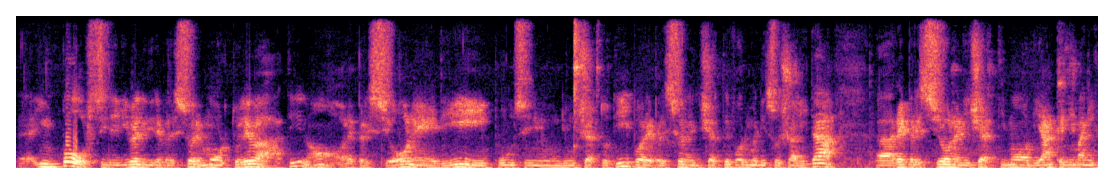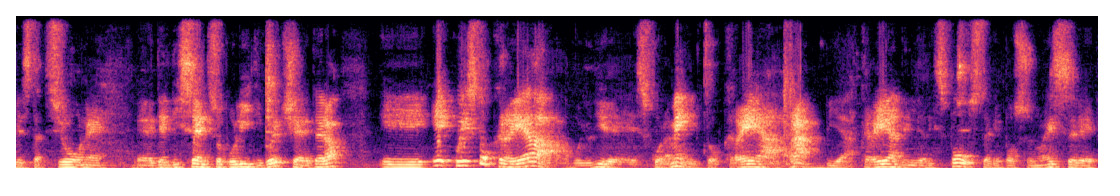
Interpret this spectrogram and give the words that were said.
eh, imporsi dei livelli di repressione molto elevati, no? repressione di impulsi di un, di un, certo tipo, repressione di certe forme di socialità, eh, repressione di certi modi anche di manifestazione eh, del dissenso politico, eccetera e, e, questo crea, voglio dire, scoramento, crea rabbia, crea delle risposte che possono essere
